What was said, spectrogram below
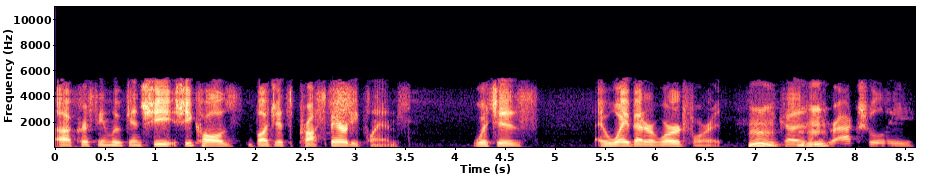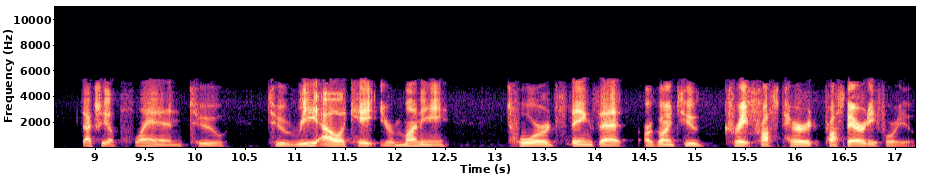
uh, Christine Luken, she she calls budgets prosperity plans, which is a way better word for it Hmm, because mhm. you're actually it's actually a plan to to reallocate your money towards things that are going to create prosperity prosperity for you.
